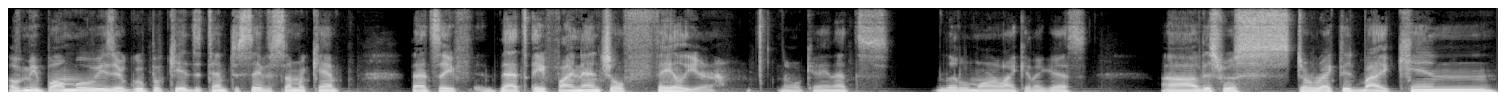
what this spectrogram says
of meatball movies. A group of kids attempt to save a summer camp. That's a that's a financial failure. Okay, that's a little more like it, I guess. Uh, this was directed by Ken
